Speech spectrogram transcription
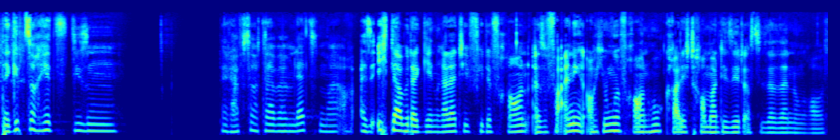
da gibt's doch jetzt diesen, da gab's doch da beim letzten Mal auch, also ich glaube, da gehen relativ viele Frauen, also vor allen Dingen auch junge Frauen, hochgradig traumatisiert aus dieser Sendung raus.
